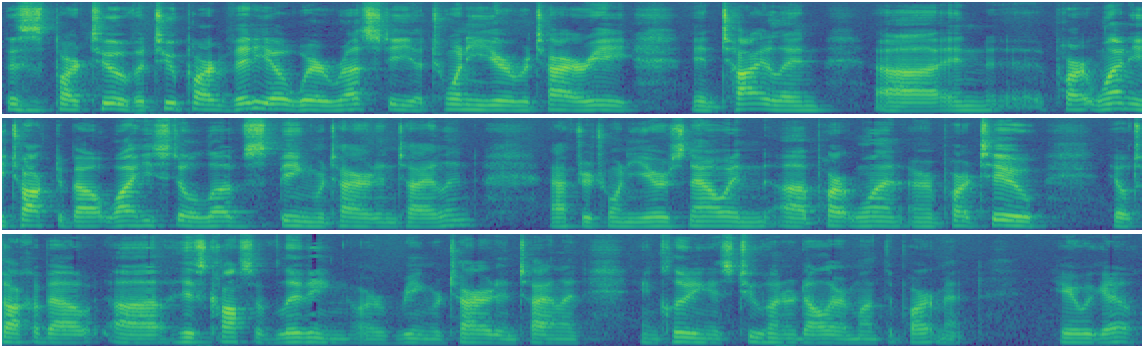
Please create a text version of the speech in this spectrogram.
This is part two of a two-part video where Rusty, a 20-year retiree in Thailand, uh, in part one he talked about why he still loves being retired in Thailand after 20 years. Now in uh, part one or part two, he'll talk about uh, his cost of living or being retired in Thailand, including his $200 a month apartment. Here we go.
